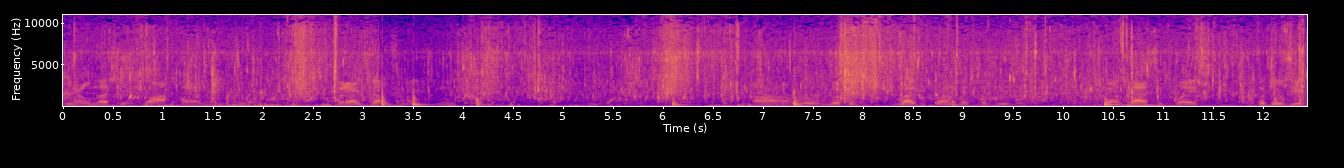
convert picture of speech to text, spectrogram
you know, unless you plot that into it. But our destination is, uh, we'll look at right in front of us is this fantastic place, but there's an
